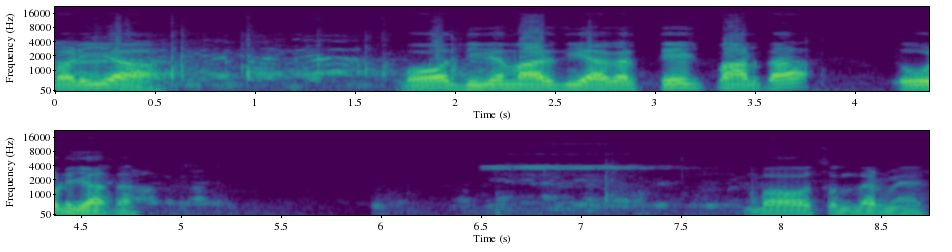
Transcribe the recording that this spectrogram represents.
बढ़िया। बहुत धीमे मार दिया। अगर तेज मारता तो उठ जाता। बहुत सुंदर मैच।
